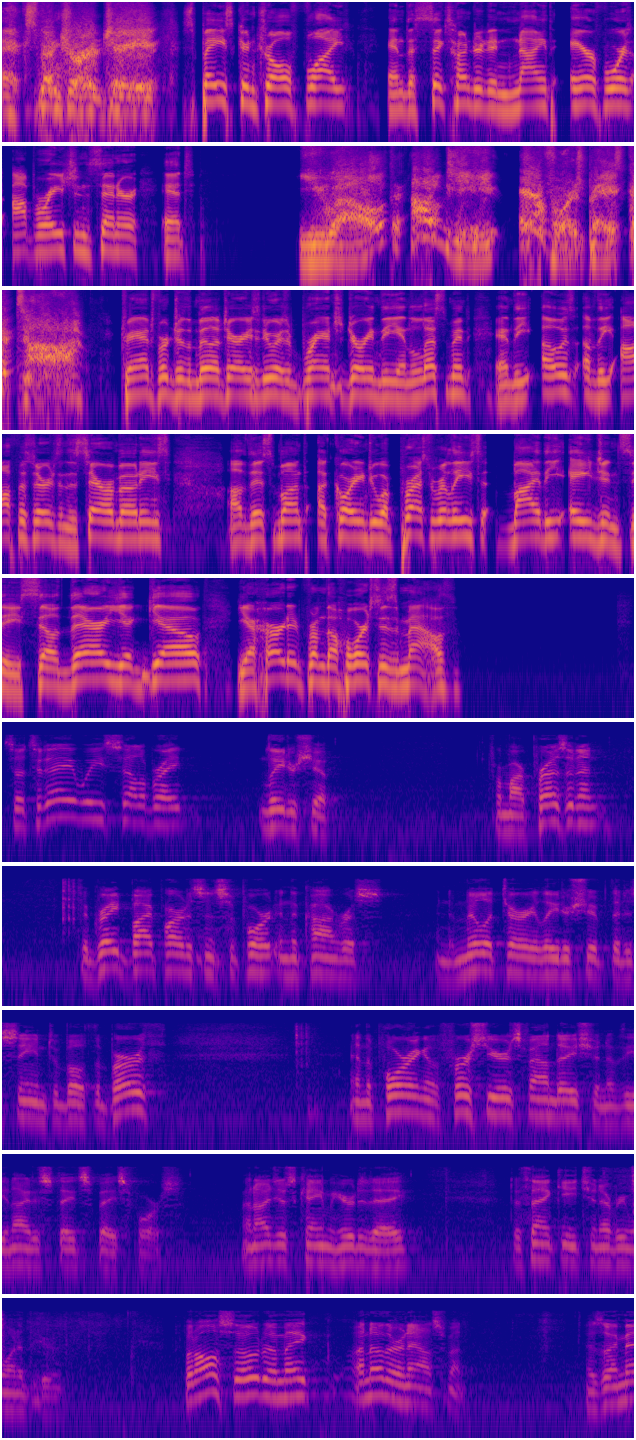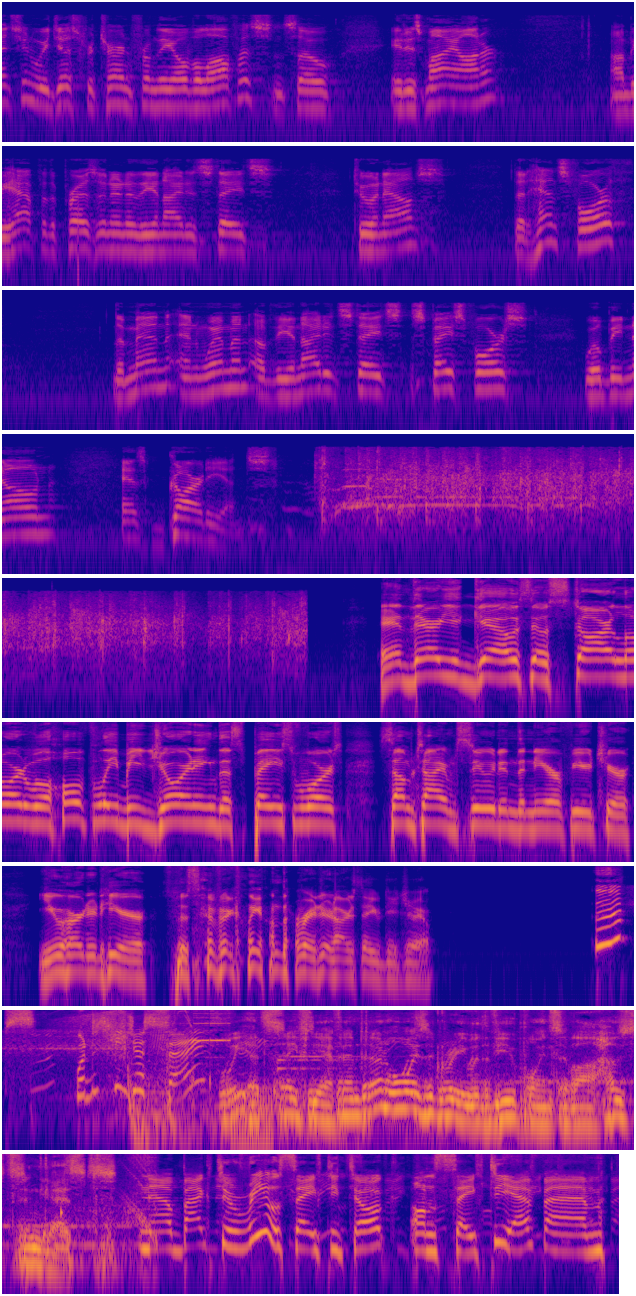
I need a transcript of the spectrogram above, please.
Expeditionary Space Control Flight and the 609th Air Force Operations Center at Al Udeid Air Force Base, Qatar. Transferred to the military's newest branch during the enlistment and the oaths of the officers and the ceremonies of this month, according to a press release by the agency. So there you go. You heard it from the horse's mouth. So today we celebrate leadership from our president to great bipartisan support in the Congress and the military leadership that is seen to both the birth and the pouring of the first year's foundation of the United States Space Force. And I just came here today to thank each and every one of you, but also to make another announcement. As I mentioned, we just returned from the Oval Office, and so it is my honor, on behalf of the President of the United States, to announce that henceforth the men and women of the United States Space Force will be known as Guardians. And there you go. So Star Lord will hopefully be joining the Space Force sometime soon in the near future. You heard it here, specifically on the Rated R Safety Show. Oops! What did he just say? We at Safety FM don't always agree with the viewpoints of our hosts and guests. Now back to real safety talk on Safety FM.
